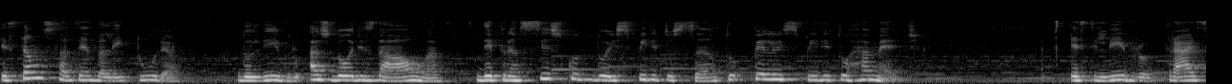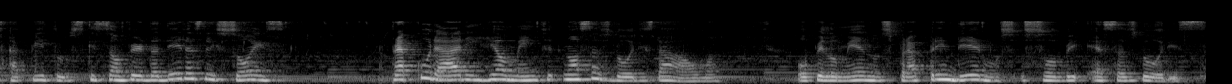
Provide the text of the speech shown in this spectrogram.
Estamos fazendo a leitura do livro As Dores da Alma, de Francisco do Espírito Santo, pelo Espírito Hamed. Este livro traz capítulos que são verdadeiras lições para curarem realmente nossas dores da alma, ou pelo menos para aprendermos sobre essas dores.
